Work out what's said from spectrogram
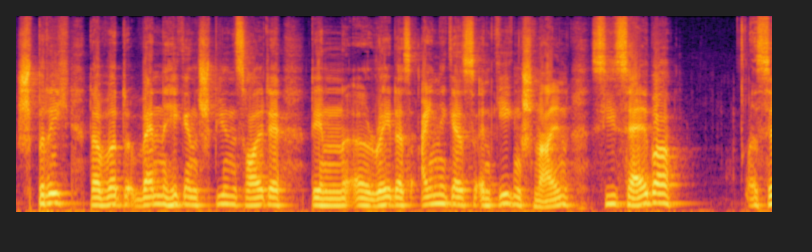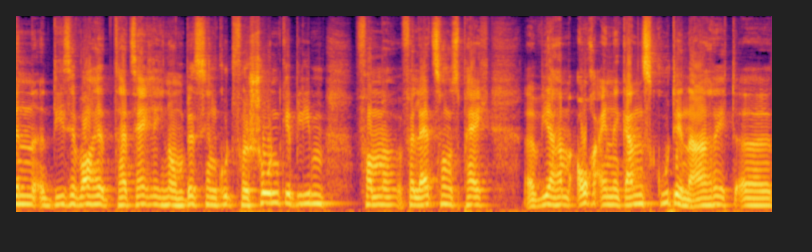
sprich, da wird, wenn Higgins spielen sollte, den äh, Raiders einiges entgegenschnallen. Sie selber sind diese Woche tatsächlich noch ein bisschen gut verschont geblieben vom Verletzungspech. Äh, wir haben auch eine ganz gute Nachricht. Äh,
